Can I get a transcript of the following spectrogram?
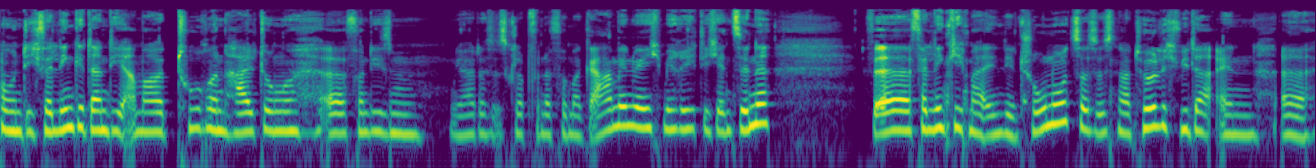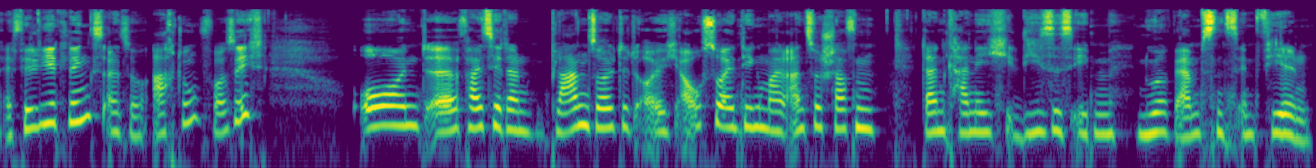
Und ich verlinke dann die Armaturenhaltung äh, von diesem, ja, das ist, glaube von der Firma Garmin, wenn ich mich richtig entsinne. Äh, verlinke ich mal in den Shownotes. Das ist natürlich wieder ein äh, Affiliate-Links, also Achtung, Vorsicht. Und äh, falls ihr dann planen solltet, euch auch so ein Ding mal anzuschaffen, dann kann ich dieses eben nur wärmstens empfehlen.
